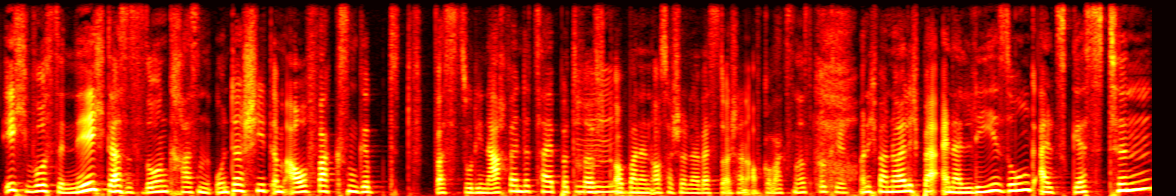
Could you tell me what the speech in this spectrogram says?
ich wusste nicht, dass es so einen krassen Unterschied im Aufwachsen gibt, was so die Nachwendezeit betrifft, ob man in Ostdeutschland oder Westdeutschland aufgewachsen ist. Okay. Und ich war neulich bei einer Lesung als Gästin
